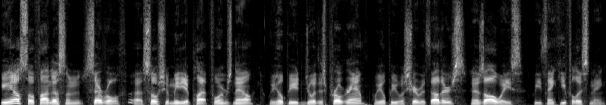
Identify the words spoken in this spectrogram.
You can also find us on several uh, social media platforms now. We hope you enjoyed this program. We hope you will share with others. And as always, we thank you for listening.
